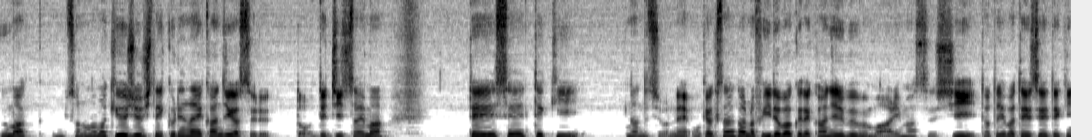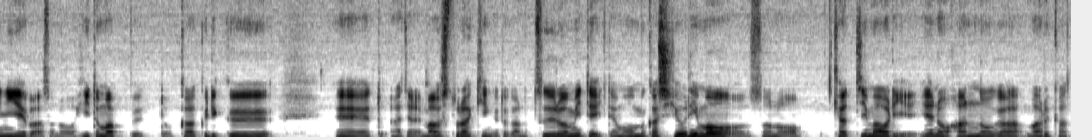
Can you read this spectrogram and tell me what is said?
うまく、そのまま吸収してくれない感じがすると。で、実際まあ、定性的なんですよね。お客さんからのフィードバックで感じる部分もありますし、例えば定性的に言えば、そのヒートマップとかクリックえー、と、あ、じゃない、マウストラッキングとかのツールを見ていても、昔よりも、その、キャッチ周りへの反応が悪かっ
